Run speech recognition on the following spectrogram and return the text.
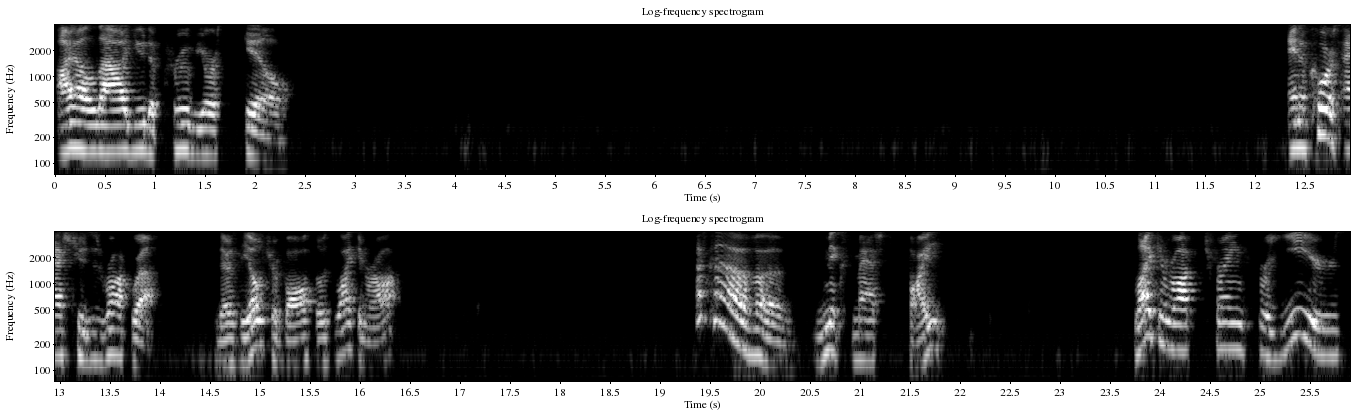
I allow you to prove your skill. And of course, Ash chooses Rockruff. There's the Ultra Ball, so it's Lycanroc. That's kind of a mixed matched fight. Lycanroc trained for years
